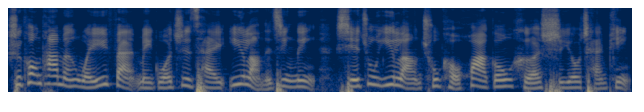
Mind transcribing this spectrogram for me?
指控他们违反美国制裁伊朗的禁令，协助伊朗出口化工和石油产品。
